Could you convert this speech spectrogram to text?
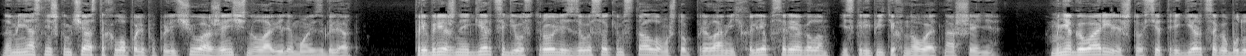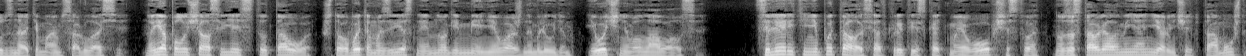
но меня слишком часто хлопали по плечу, а женщины ловили мой взгляд. Прибрежные герцоги устроились за высоким столом, чтобы преломить хлеб с регалом и скрепить их новые отношения. Мне говорили, что все три герцога будут знать о моем согласии, но я получал свидетельство того, что об этом известно и многим менее важным людям, и очень волновался. Целерити не пыталась открыто искать моего общества, но заставляла меня нервничать, потому что,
